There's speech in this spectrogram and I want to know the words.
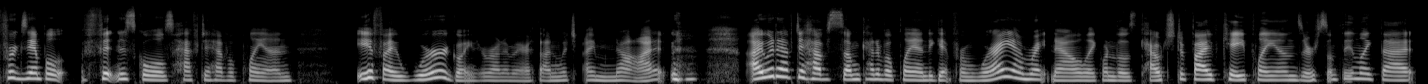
For example, fitness goals have to have a plan if I were going to run a marathon, which I'm not, I would have to have some kind of a plan to get from where I am right now, like one of those couch to 5K plans or something like that.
